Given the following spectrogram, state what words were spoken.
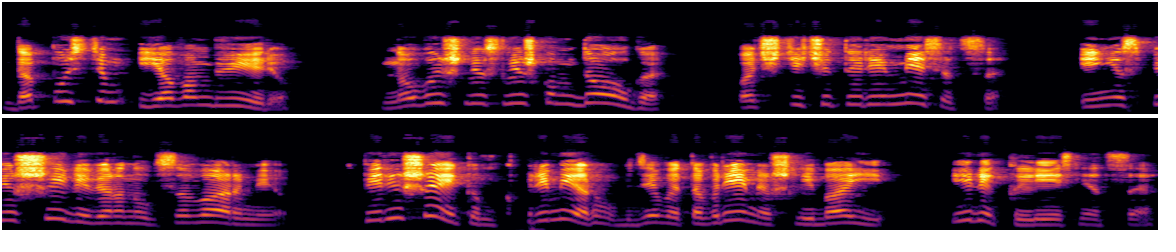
допустим, я вам верю, но вы шли слишком долго, почти четыре месяца, и не спешили вернуться в армию. К перешейкам, к примеру, где в это время шли бои, или к лестнице.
